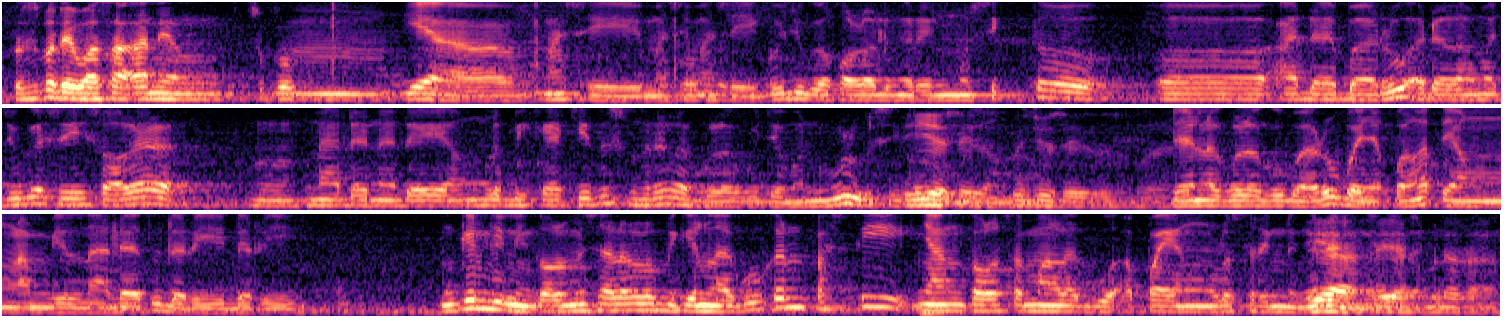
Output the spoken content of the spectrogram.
proses pendewasaan yang cukup Hmm, Iya masih masih masih. Gue juga kalau dengerin musik tuh eh, ada baru ada lama juga sih. Soalnya nada-nada yang lebih catchy itu sebenarnya lagu-lagu zaman dulu sih Iya sih, bilang. setuju sih itu dan lagu-lagu baru banyak banget yang ngambil nada tuh dari dari mungkin gini kalau misalnya lo bikin lagu kan pasti nyantol sama lagu apa yang lo sering dengerin Iya, gitu iya kan benar. ah.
